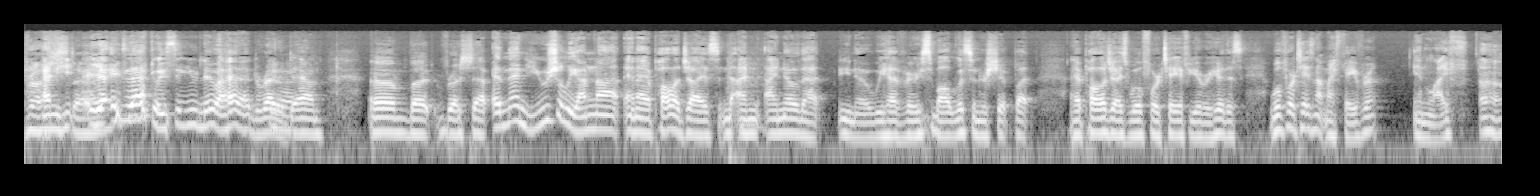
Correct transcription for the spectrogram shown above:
Brush and he, yeah, exactly. See, you knew I had, had to write it down. Um, but brush up. And then usually I'm not, and I apologize. And I'm, I know that you know we have very small listenership, but I apologize, Will Forte, if you ever hear this. Will Forte is not my favorite in life. Uh huh.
